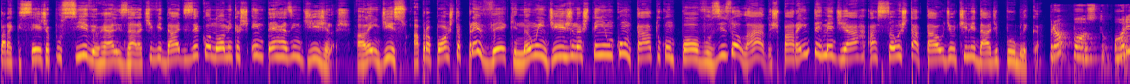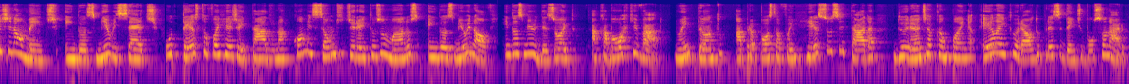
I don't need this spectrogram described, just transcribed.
para que seja possível realizar atividades econômicas em terras indígenas. Além disso, a proposta prevê que não indígenas tenham contato com povos isolados para intermediar ação estatal de utilidade pública. Proposto originalmente em 2007, o texto foi rejeitado na Comissão de Direitos Humanos em 2009. Em 2018, acabou arquivado. No entanto, a proposta foi ressuscitada durante a campanha eleitoral do presidente Bolsonaro.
